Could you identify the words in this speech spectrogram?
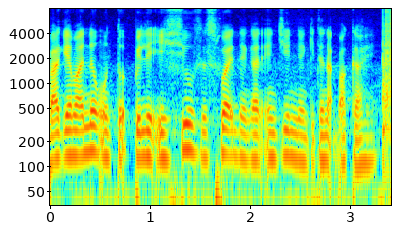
bagaimana untuk pilih isu sesuai dengan enjin yang kita nak pakai.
